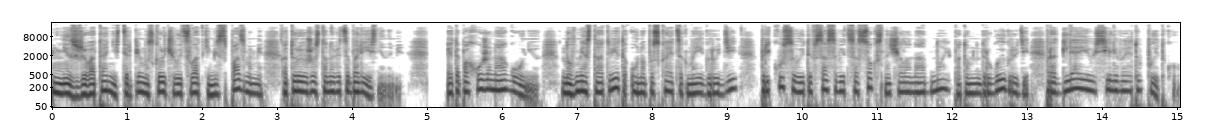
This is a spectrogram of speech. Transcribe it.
Низ живота нестерпимо скручивает сладкими спазмами, которые уже становятся болезненными. Это похоже на агонию, но вместо ответа он опускается к моей груди, прикусывает и всасывает сосок сначала на одной, потом на другой груди, продляя и усиливая эту пытку.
